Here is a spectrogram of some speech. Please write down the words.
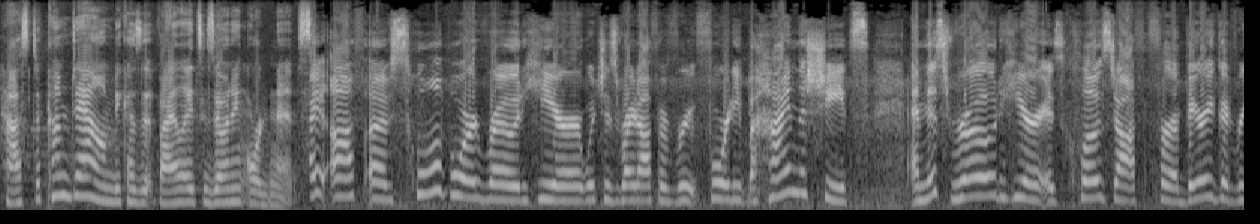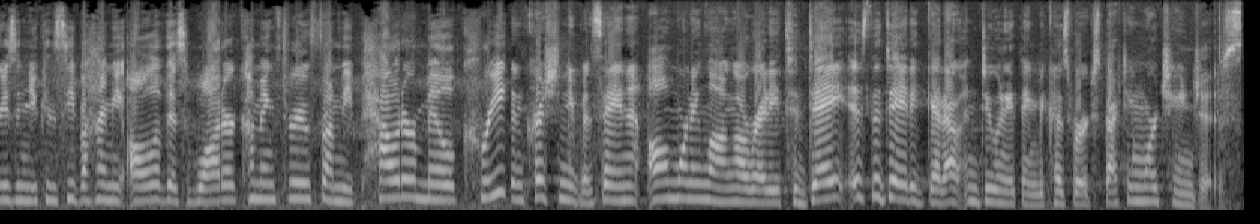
has to come down because it violates a zoning ordinance. Right off of School Board Road here, which is right off of Route 40 behind the Sheetz, and this road here is closed off for a very good reason. You can see behind me all of this water coming through from the Powder Mill Creek. And Christian, you've been saying it all morning long already. Today is the day to get out and do anything because we're expecting more changes.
